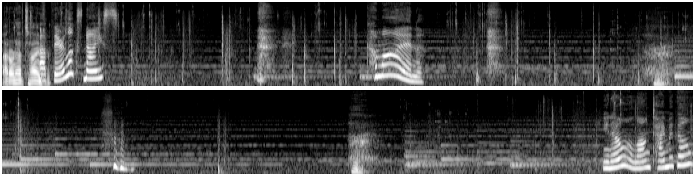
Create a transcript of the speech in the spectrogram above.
I don't have time Up for- there looks nice. Come on. You know, a long time ago,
